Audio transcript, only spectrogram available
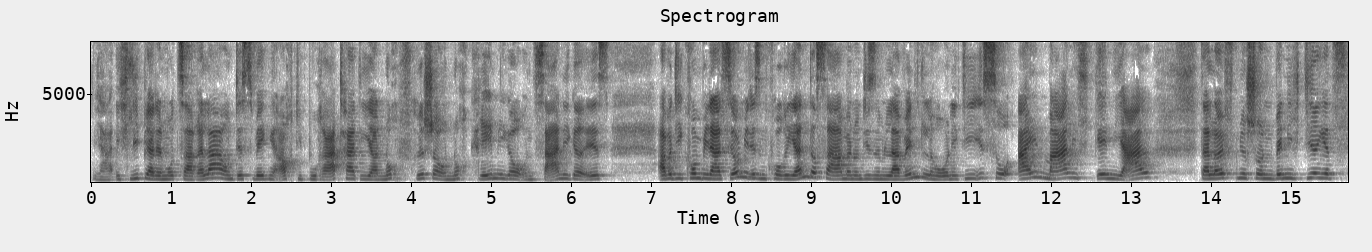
Ja, ich liebe ja den Mozzarella und deswegen auch die Burrata, die ja noch frischer und noch cremiger und sahniger ist. Aber die Kombination mit diesem Koriandersamen und diesem Lavendelhonig, die ist so einmalig genial. Da läuft mir schon, wenn ich dir jetzt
